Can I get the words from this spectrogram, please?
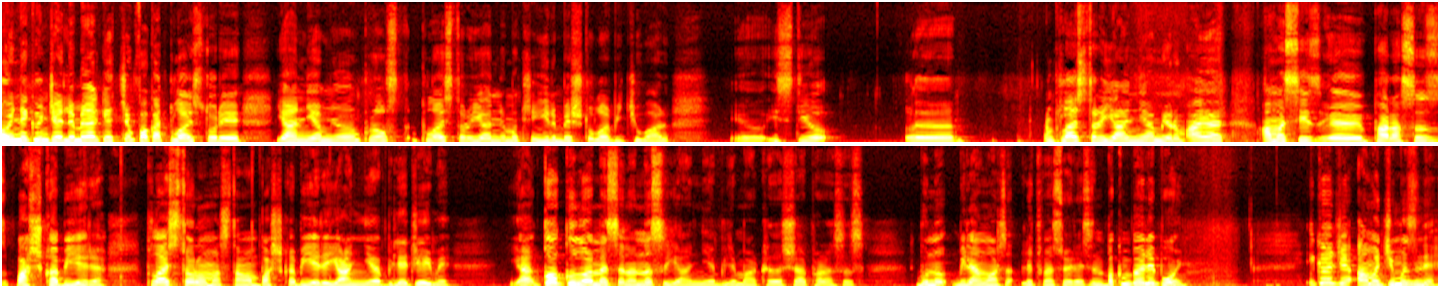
Oyuna güncellemeler geçtim fakat Play Store'ye yanlayamıyorum. Pro- Play Store'ye yanlamak için 25 dolar bir civarı e, istiyor. E, Play Store'ı yayınlayamıyorum. Eğer ama siz e, parasız başka bir yere Play Store olmaz tamam başka bir yere yayınlayabileceğimi ya Google'a mesela nasıl yayınlayabilirim arkadaşlar parasız? Bunu bilen varsa lütfen söylesin. Bakın böyle bir oyun. İlk önce amacımız ne?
